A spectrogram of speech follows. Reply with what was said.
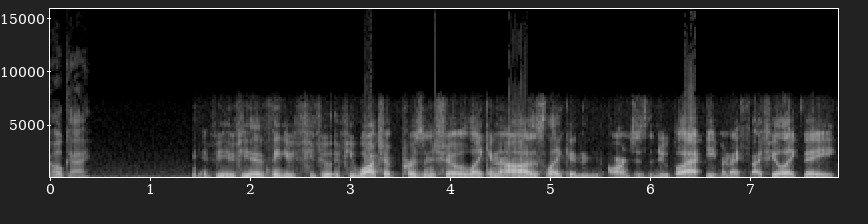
Okay. If you, if you I think if you if you watch a prison show like in Oz, like in Orange Is the New Black, even I, I feel like they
